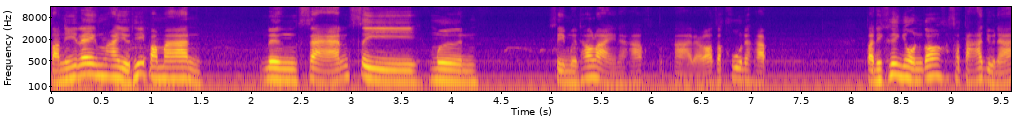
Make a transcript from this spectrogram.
ตอนนี้เลขไมาอยู่ที่ประมาณ1นึ่งแสนสี่หมื่นสี่หมื่นเท่าไหร่นะครับอ่าเดี๋ยวรอสักครู่นะครับ ตอนนี้เครื่องยนต์ก็สตาร์ทอยู่นะ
